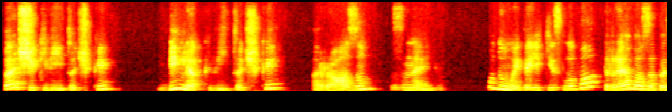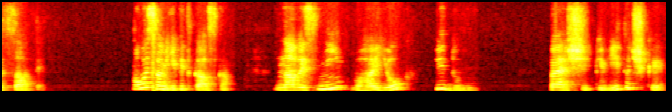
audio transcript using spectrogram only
перші квіточки, біля квіточки разом з нею. Подумайте, які слова треба записати. А ось вам і підказка. Навесні в гайок піду, перші квіточки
